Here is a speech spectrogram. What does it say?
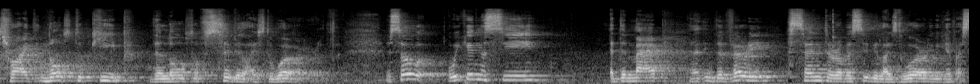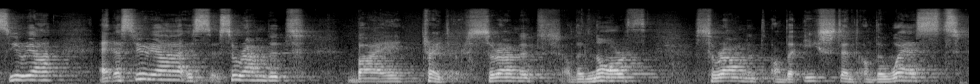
tried not to keep the laws of civilized world. So we can see at the map that in the very center of a civilized world we have Assyria, and Assyria is surrounded by traitors, surrounded on the north, surrounded on the east and on the west,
